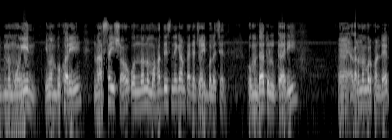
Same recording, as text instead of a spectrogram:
ইবনু মঈন, ইমাম বুখারি, নাসাই সহ অন্যান্য মহাদিস নিগাম তাকে জয়ী বলেছেন। উমদাতুল কারি এগারো নম্বর খণ্ডের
